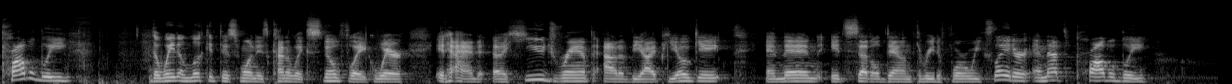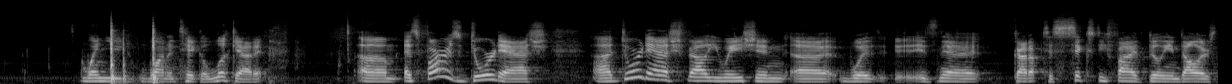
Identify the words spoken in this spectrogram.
probably the way to look at this one is kind of like Snowflake, where it had a huge ramp out of the IPO gate and then it settled down three to four weeks later. And that's probably when you want to take a look at it. Um, as far as DoorDash, uh, DoorDash valuation uh, was is uh, got up to sixty-five billion dollars.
